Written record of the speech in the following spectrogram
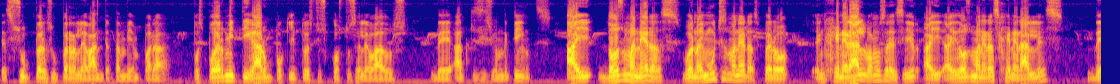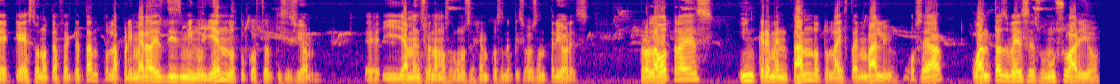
es súper, súper relevante también para pues, poder mitigar un poquito estos costos elevados de adquisición de clientes. Hay dos maneras, bueno, hay muchas maneras, pero en general, vamos a decir, hay, hay dos maneras generales de que esto no te afecte tanto. La primera es disminuyendo tu costo de adquisición, eh, y ya mencionamos algunos ejemplos en episodios anteriores, pero la otra es incrementando tu lifetime value, o sea, cuántas veces un usuario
